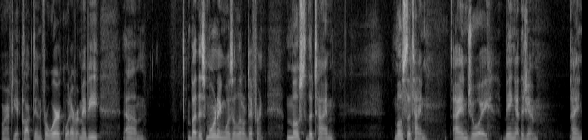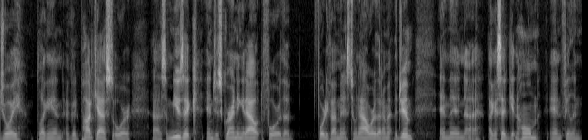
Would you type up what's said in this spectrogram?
or I have to get clocked in for work, whatever it may be. Um, but this morning was a little different. Most of the time, most of the time, I enjoy being at the gym. I enjoy plugging in a good podcast or uh, some music and just grinding it out for the 45 minutes to an hour that I'm at the gym. And then, uh, like I said, getting home and feeling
